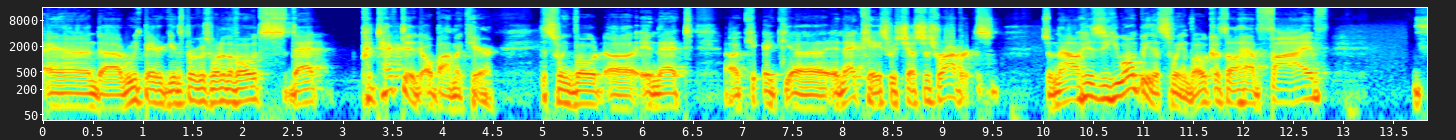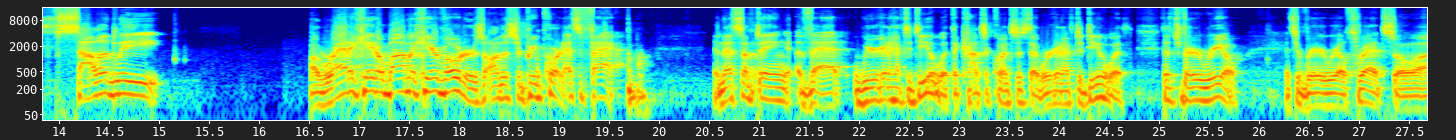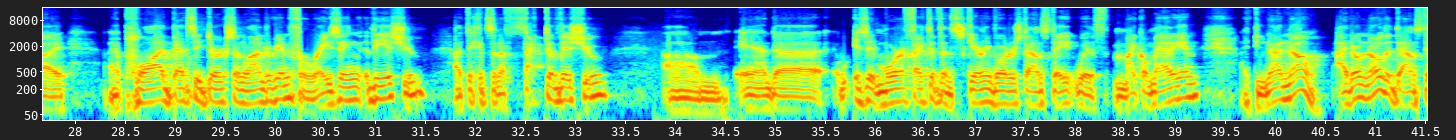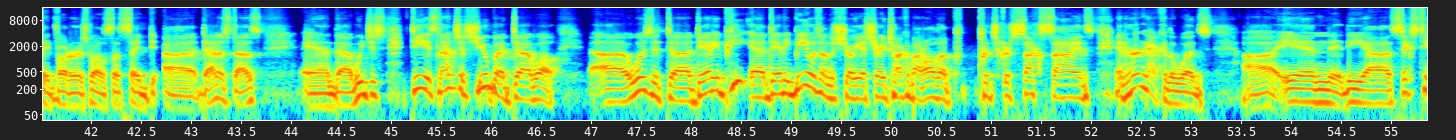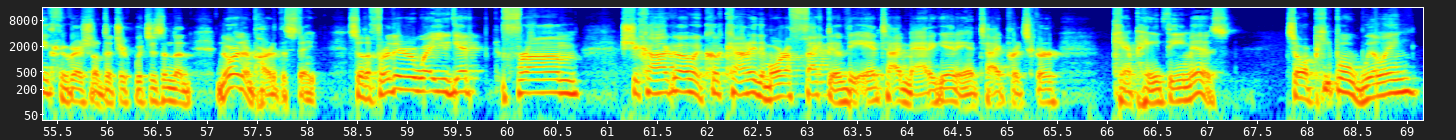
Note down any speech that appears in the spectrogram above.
And uh, Ruth Bader Ginsburg was one of the votes that protected Obamacare the swing vote uh, in that uh, uh, in that case was Justice Roberts. So now his he won't be the swing vote because they'll have five solidly eradicate Obamacare voters on the Supreme Court. That's a fact. And that's something that we're going to have to deal with, the consequences that we're going to have to deal with. That's very real. It's a very real threat. So I, I applaud Betsy Dirksen Londrigan for raising the issue. I think it's an effective issue. Um, and uh, is it more effective than scaring voters downstate with Michael Madigan? I do not know. I don't know the downstate voter as well as let's say uh, Dennis does. And uh, we just D. It's not just you, but uh, well, uh, was it uh, Danny P? Dani B was on the show yesterday talking about all the Pritzker sucks signs in her neck of the woods in the 16th congressional district, which is in the northern part of the state. So the further away you get from Chicago and Cook County, the more effective the anti Madigan, anti Pritzker campaign theme is. So, are people willing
